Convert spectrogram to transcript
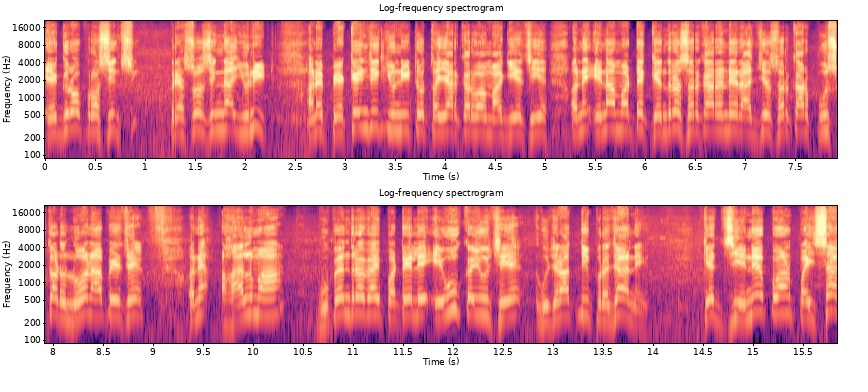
એગ્રો પ્રોસેસિંગ પ્રોસેસિંગના યુનિટ અને પેકેજિંગ યુનિટો તૈયાર કરવા માગીએ છીએ અને એના માટે કેન્દ્ર સરકાર અને રાજ્ય સરકાર પુષ્કળ લોન આપે છે. અને હાલમાં ભૂપેન્દ્રભાઈ પટેલે એવું કહ્યું છે ગુજરાતની પ્રજાને કે જેને પણ પૈસા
